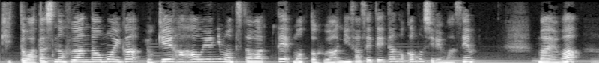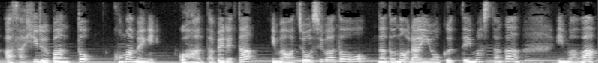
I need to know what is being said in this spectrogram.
きっと私の不安な思いが余計母親にも伝わってもっと不安にさせていたのかもしれません。前は朝昼晩とこまめにご飯食べれた今は調子はどう？などの LINE を送っていましたが、今は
